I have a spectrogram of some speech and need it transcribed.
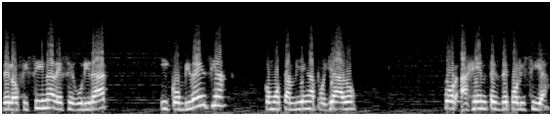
de la Oficina de Seguridad y Convivencia, como también apoyado por agentes de policía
